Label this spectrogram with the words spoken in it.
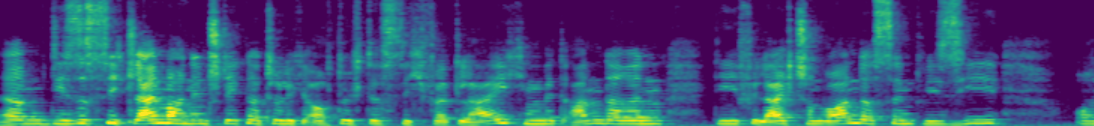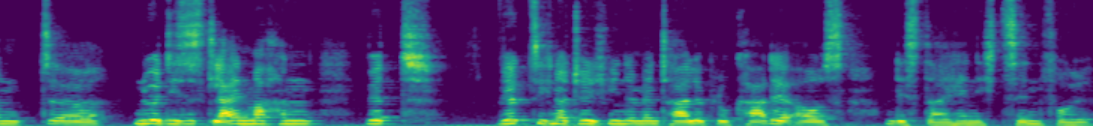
Ähm, dieses sich klein machen entsteht natürlich auch durch das sich vergleichen mit anderen, die vielleicht schon woanders sind wie sie. Und äh, nur dieses Kleinmachen wird, wirkt sich natürlich wie eine mentale Blockade aus und ist daher nicht sinnvoll.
